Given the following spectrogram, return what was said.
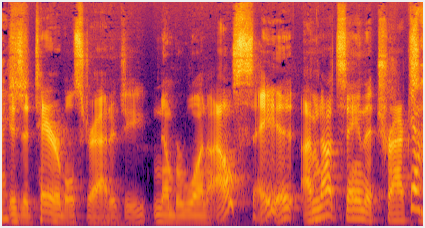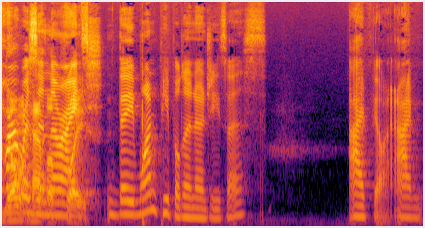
gosh. is a terrible strategy. Number one, I'll say it. I'm not saying that tracts Their heart don't was have in a the right. place. They want people to know Jesus. I feel like I'm.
